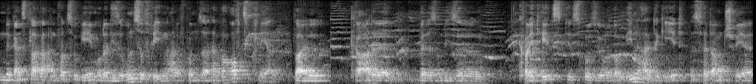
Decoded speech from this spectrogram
eine ganz klare Antwort zu geben oder diese Unzufriedenheit auf Kundenseite einfach aufzuklären. Weil gerade wenn es um diese Qualitätsdiskussion oder um Inhalte geht, ist verdammt schwer,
